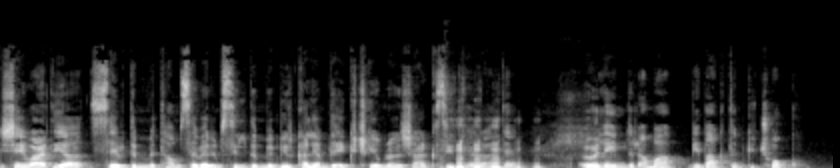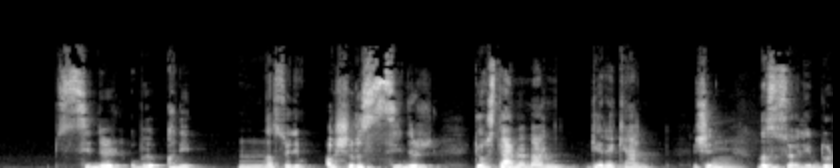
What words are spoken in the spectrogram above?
şey vardı ya sevdim mi tam severim sildim mi bir kalemde E Küçük Emrah'ın şarkısıydı herhalde. Öyleyimdir ama bir baktım ki çok sinir hani hmm, nasıl söyleyeyim aşırı sinir göstermemen gereken şey nasıl söyleyeyim? Dur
